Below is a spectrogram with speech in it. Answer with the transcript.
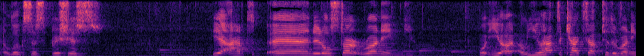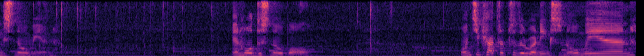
It looks suspicious. Yeah, I have to, and it'll start running. Well, you, uh, you have to catch up to the running snowman. And hold the snowball. Once you catch up to the running snowman,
